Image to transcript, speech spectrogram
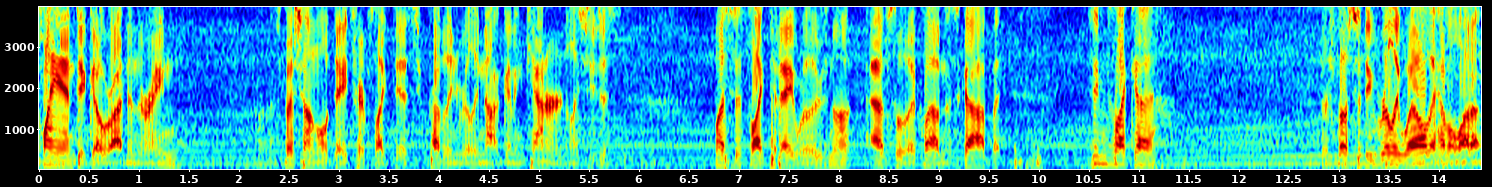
plan to go riding in the rain, uh, especially on little day trips like this. You're probably really not going to encounter it unless you just unless it's like today where there's not absolutely a cloud in the sky. But it seems like uh, they're supposed to do really well. They have a lot of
